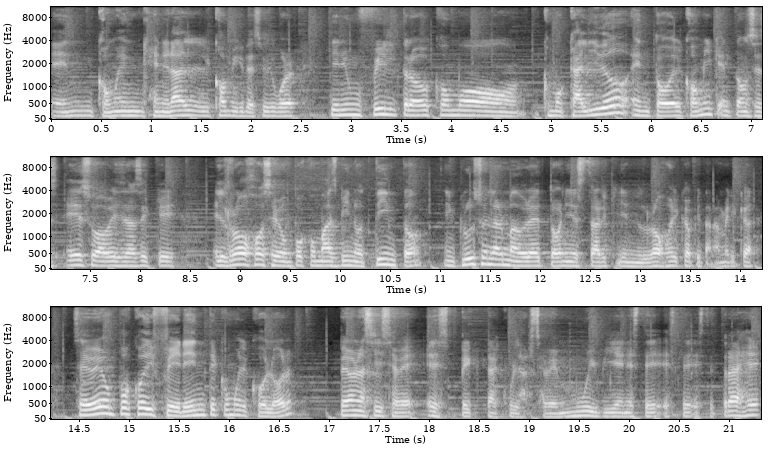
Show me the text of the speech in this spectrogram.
en, como en general el cómic de Civil War, tiene un filtro como, como cálido en todo el cómic, entonces eso a veces hace que el rojo se vea un poco más vino tinto, incluso en la armadura de Tony Stark y en el rojo de Capitán América se ve un poco diferente como el color, pero aún así se ve espectacular, se ve muy bien este, este, este traje.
